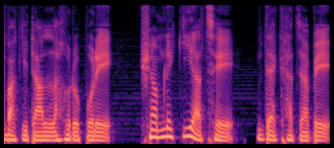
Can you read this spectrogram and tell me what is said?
বাকিটা আল্লাহর ওপরে। সামনে কি আছে, দেখা যাবে।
